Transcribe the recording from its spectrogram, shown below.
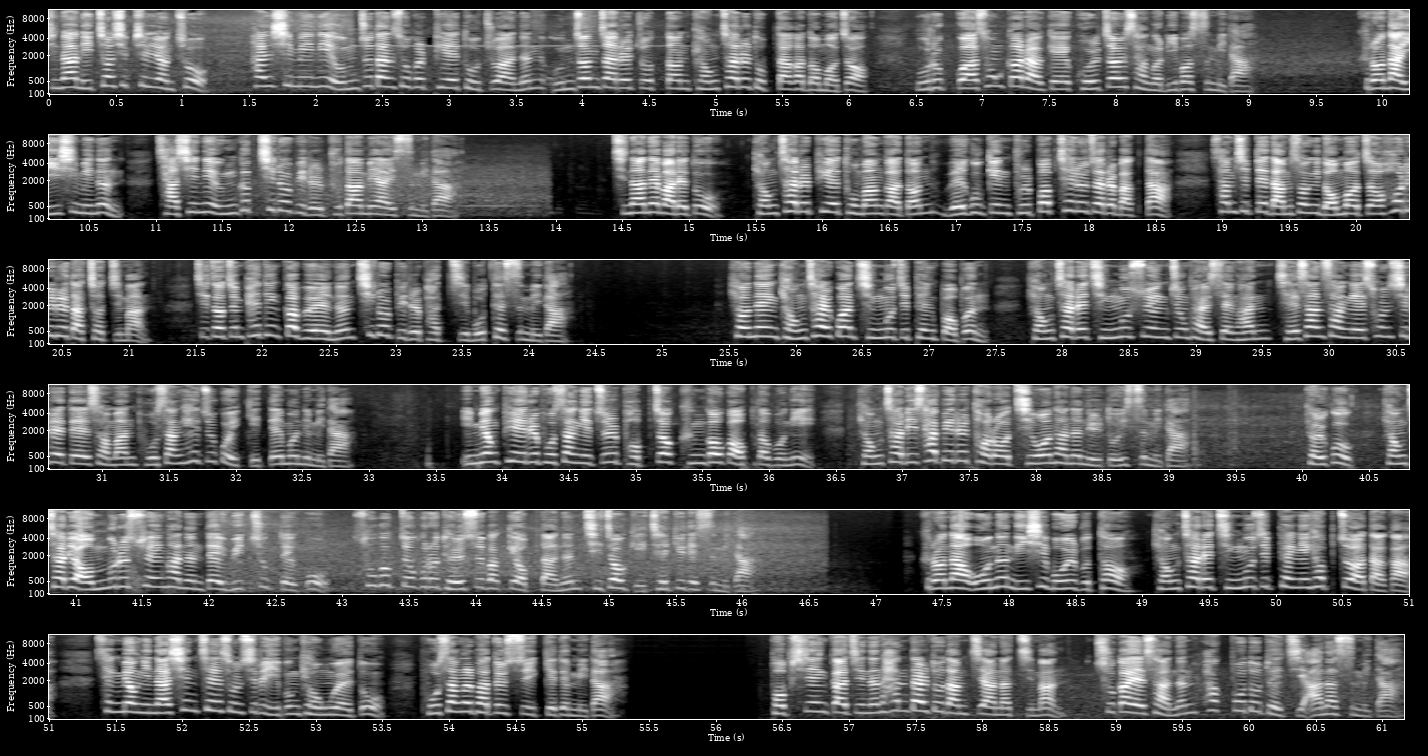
지난 2017년 초 한 시민이 음주 단속을 피해 도주하는 운전자를 쫓던 경찰을 돕다가 넘어져 무릎과 손가락에 골절상을 입었습니다. 그러나 이 시민은 자신이 응급치료비를 부담해야 했습니다. 지난해 말에도 경찰을 피해 도망가던 외국인 불법 체류자를 막다 30대 남성이 넘어져 허리를 다쳤지만 찢어진 패딩값 외에는 치료비를 받지 못했습니다. 현행 경찰관 직무집행법은 경찰의 직무 수행 중 발생한 재산상의 손실에 대해서만 보상해주고 있기 때문입니다. 인명피해를 보상해줄 법적 근거가 없다 보니 경찰이 사비를 털어 지원하는 일도 있습니다. 결국 경찰이 업무를 수행하는 데 위축되고 소극적으로 될 수밖에 없다는 지적이 제기됐습니다. 그러나 오는 25일부터 경찰의 직무 집행에 협조하다가 생명이나 신체의 손실을 입은 경우에도 보상을 받을 수 있게 됩니다. 법 시행까지는 한 달도 남지 않았지만 추가 예산은 확보도 되지 않았습니다.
